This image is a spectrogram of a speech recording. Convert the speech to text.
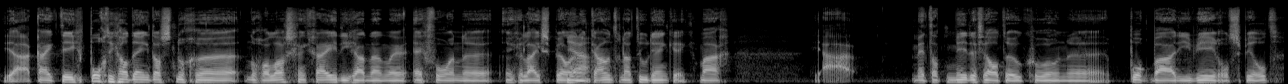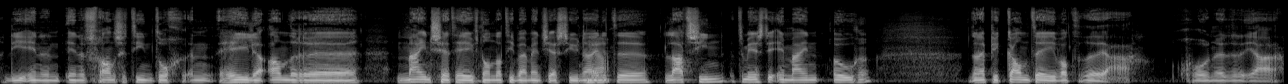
ja, kijk, tegen Portugal denk ik dat ze het nog, nog wel last gaan krijgen. Die gaan dan echt voor een, een gelijkspel Ja. en een counter naartoe, denk ik. Maar ja, met dat middenveld ook gewoon eh, Pogba die wereld speelt. Die in, een, in het Franse team toch een hele andere mindset heeft dan dat hij bij Manchester United eh, laat zien. Tenminste, in mijn ogen. Dan heb je Kante, wat eh, ja, gewoon eh, ja,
